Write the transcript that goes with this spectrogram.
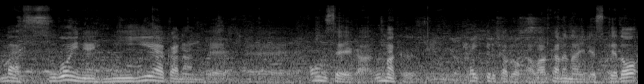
ー、まあすごいね賑やかなんで、えー、音声がうまく入ってるかどうかわからないですけど、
